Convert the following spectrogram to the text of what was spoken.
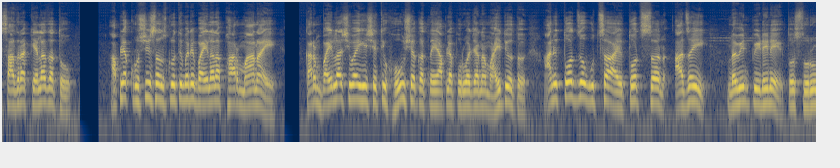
साजरा केला जातो. आपल्या कृषी संस्कृतीमध्ये बैलाला फार मान आहे. कारण बैलाशिवाय ही शेती होऊ शकत नाही आपल्या पूर्वजांना माहिती होतं. आणि तोच जो उत्साह आहे तोच सण आजही नवीन पिढीने तो सुरू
